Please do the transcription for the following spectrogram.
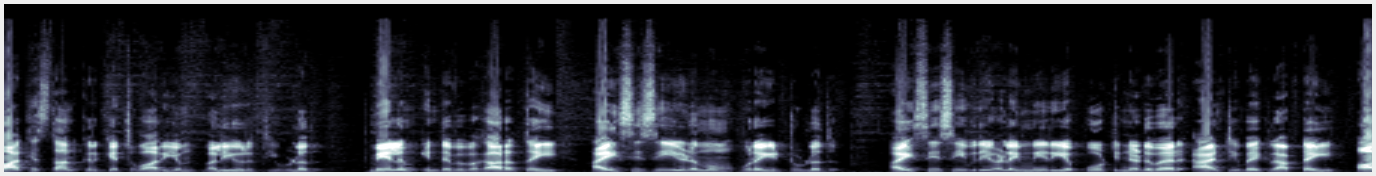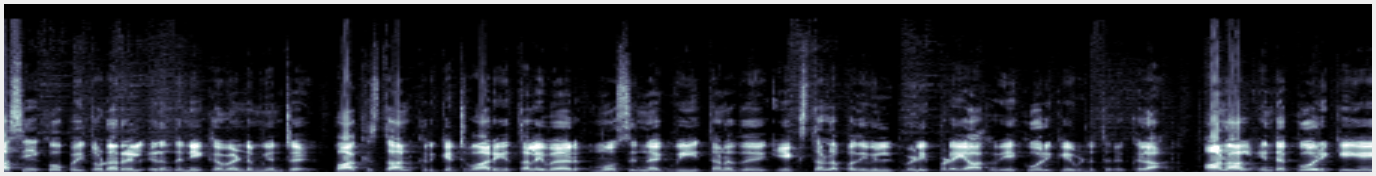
பாகிஸ்தான் கிரிக்கெட் வாரியம் வலியுறுத்தியுள்ளது. மேலும் இந்த விவகாரத்தை ஐசிசியிடமும் முறையிட்டுள்ளது. ஐசிசி விதிகளை மீறிய போட்டி நடுவர் ஆன்டி பைக்ராப்டை ஆசிய கோப்பை தொடரில் இருந்து நீக்க வேண்டும் என்று பாகிஸ்தான் கிரிக்கெட் வாரிய தலைவர் மோசின் நக்வி தனது எக்ஸ்தள பதிவில் வெளிப்படையாகவே கோரிக்கை விடுத்திருக்கிறார். ஆனால் இந்த கோரிக்கையை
